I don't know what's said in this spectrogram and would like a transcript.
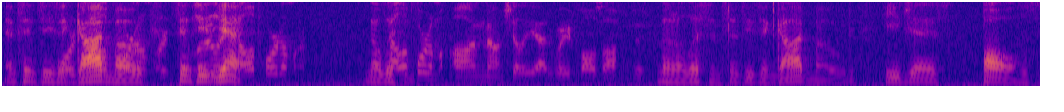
And since he's in God mode, him- or since he's yeah, teleport him, no listen, teleport him on Mount Chiliad where he falls off of it. no no listen, since he's in God mode, he just falls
